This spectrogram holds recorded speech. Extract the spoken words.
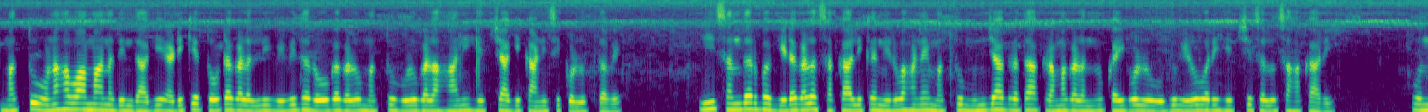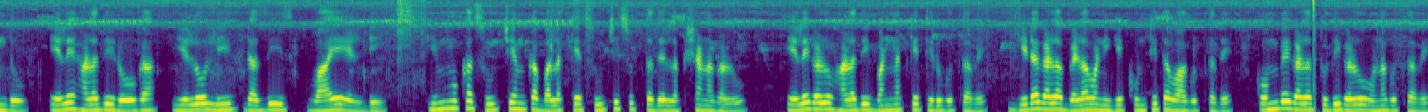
ಮತ್ತು ಒಣಹವಾಮಾನದಿಂದಾಗಿ ಅಡಿಕೆ ತೋಟಗಳಲ್ಲಿ ವಿವಿಧ ರೋಗಗಳು ಮತ್ತು ಹುಳುಗಳ ಹಾನಿ ಹೆಚ್ಚಾಗಿ ಕಾಣಿಸಿಕೊಳ್ಳುತ್ತವೆ. ಈ ಸಂದರ್ಭ ಗಿಡಗಳ ಸಕಾಲಿಕ ನಿರ್ವಹಣೆ ಮತ್ತು ಮುಂಜಾಗ್ರತಾ ಕ್ರಮಗಳನ್ನು ಕೈಗೊಳ್ಳುವುದು ಇಳುವರಿ ಹೆಚ್ಚಿಸಲು ಸಹಕಾರಿ. ಒಂದು, ಎಲೆ ಹಳದಿ ರೋಗ ಯೆಲೋ ಲೀಫ್ ಡಸೀಸ್ ಡಿ ಹಿಮ್ಮುಖ ಸೂಚ್ಯಂಕ ಬಲಕ್ಕೆ ಸೂಚಿಸುತ್ತದೆ ಲಕ್ಷಣಗಳು. ಎಲೆಗಳು ಹಳದಿ ಬಣ್ಣಕ್ಕೆ ತಿರುಗುತ್ತವೆ. ಗಿಡಗಳ ಬೆಳವಣಿಗೆ ಕುಂಠಿತವಾಗುತ್ತದೆ. ಕೊಂಬೆಗಳ ತುದಿಗಳು ಒಣಗುತ್ತವೆ.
